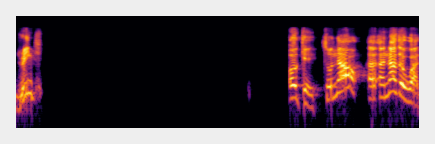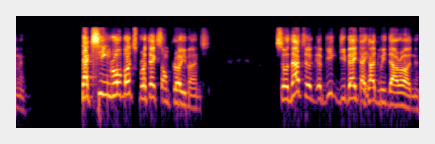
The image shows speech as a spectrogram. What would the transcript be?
drink. Okay, so now uh, another one. Taxing robots protects employment. So that's a, a, big debate I had with Daron.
